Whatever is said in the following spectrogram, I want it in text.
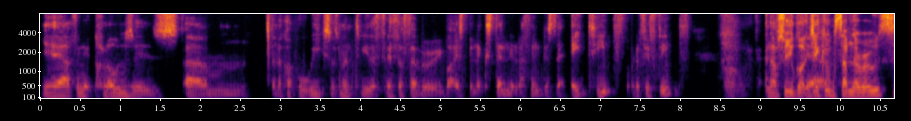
Yeah, I think it closes um in a couple of weeks. It was meant to be the 5th of February, but it's been extended. I think it's the 18th or the 15th. oh, and also you got Yeah. Jacob Sam-La Rose.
